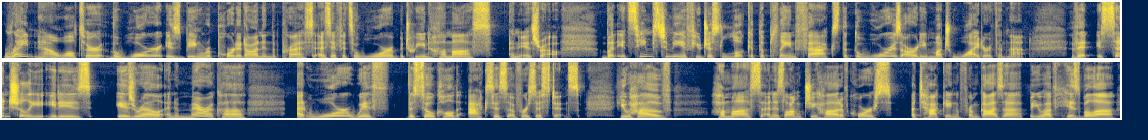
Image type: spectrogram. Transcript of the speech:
Right now, Walter, the war is being reported on in the press as if it's a war between Hamas and Israel. But it seems to me, if you just look at the plain facts, that the war is already much wider than that. that essentially it is Israel and America at war with the so called axis of resistance. You have Hamas and Islamic Jihad, of course, attacking from Gaza, but you have Hezbollah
